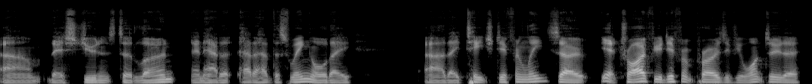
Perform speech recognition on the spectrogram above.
um, their students to learn and how to how to have the swing, or they uh, they teach differently. So yeah, try a few different pros if you want to to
